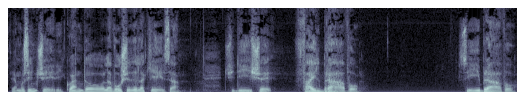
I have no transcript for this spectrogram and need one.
Siamo sinceri, quando la voce della Chiesa ci dice fai il bravo, sii bravo,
